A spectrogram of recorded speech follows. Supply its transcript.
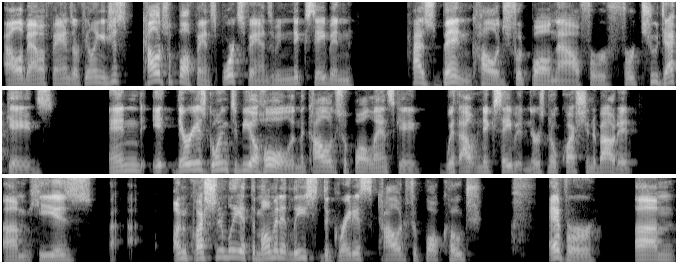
Alabama fans are feeling, and just college football fans, sports fans. I mean, Nick Saban has been college football now for for two decades, and it there is going to be a hole in the college football landscape without Nick Saban. There's no question about it. Um, he is uh, unquestionably, at the moment at least, the greatest college football coach ever. Um,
